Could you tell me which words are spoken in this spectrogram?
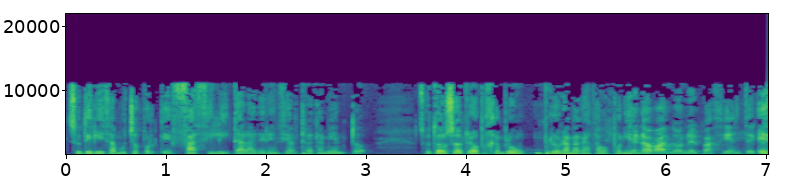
se utiliza mucho porque facilita la adherencia al tratamiento. Sobre todo nosotros, por ejemplo, un, programa que estamos poniendo. Que no abandone el paciente, que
